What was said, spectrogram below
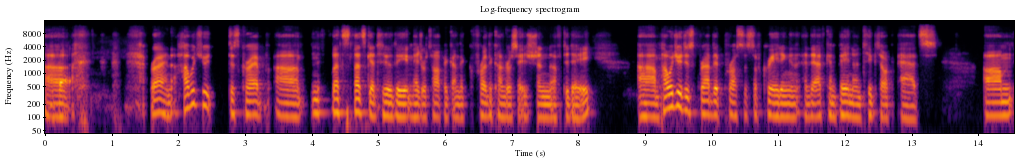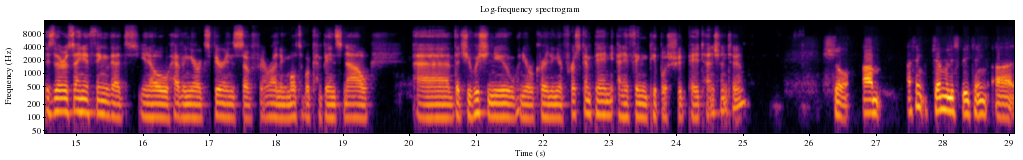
Uh, Ryan, how would you describe? Um, let's let's get to the major topic on the for the conversation of today. Um, how would you describe the process of creating an ad campaign on TikTok ads? Um, is there anything that, you know, having your experience of running multiple campaigns now uh, that you wish you knew when you were creating your first campaign? Anything people should pay attention to? Sure. Um, I think generally speaking, uh,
